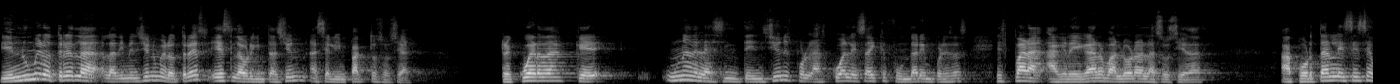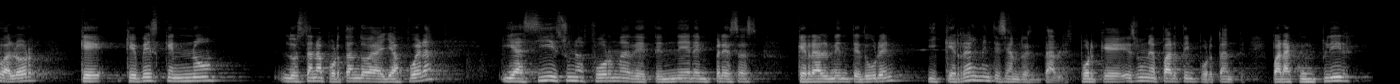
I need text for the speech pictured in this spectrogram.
Y el número 3, la, dimensión número 3 es la orientación hacia el impacto social. Recuerda que una de las intenciones por las cuales hay que fundar empresas es para agregar valor a la sociedad, aportarles ese valor que, que ves que no lo están aportando allá afuera y así es una forma de tener empresas que realmente duren y que realmente sean rentables, porque es una parte importante. Para cumplir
